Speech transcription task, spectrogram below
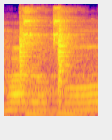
ধর্ম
